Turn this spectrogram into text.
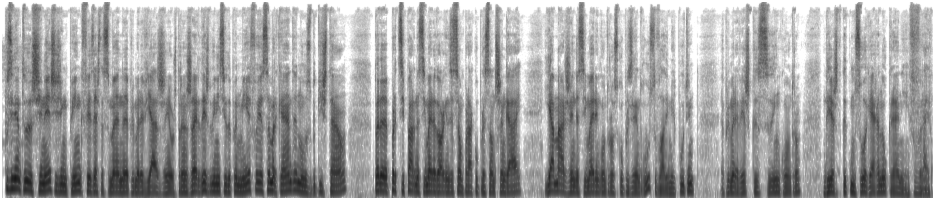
O presidente chinês Xi Jinping fez esta semana a primeira viagem ao estrangeiro desde o início da pandemia. Foi a Samarcanda, no Uzbequistão, para participar na Cimeira da Organização para a Cooperação de Xangai e, à margem da Cimeira, encontrou-se com o presidente russo, Vladimir Putin, a primeira vez que se encontram desde que começou a guerra na Ucrânia, em fevereiro.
